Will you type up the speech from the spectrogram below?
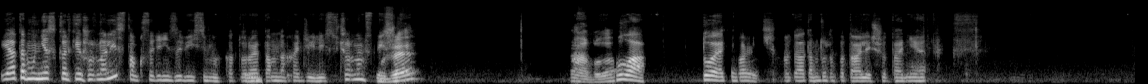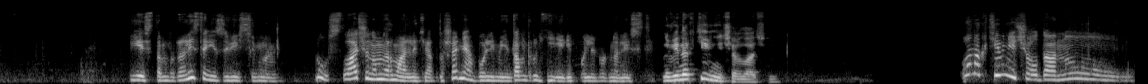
Я там у нескольких журналистов, кстати, независимых, которые Мгм. там находились, в черном списке. Уже? А, була? Была. До этого, когда там тоже пытались что-то они... Есть там журналисты независимые. Ну, с Лачином нормальные такие отношения более-менее. Там другие были журналисты. Ну він активнічав, Лачин. Он активничал, да, ну,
